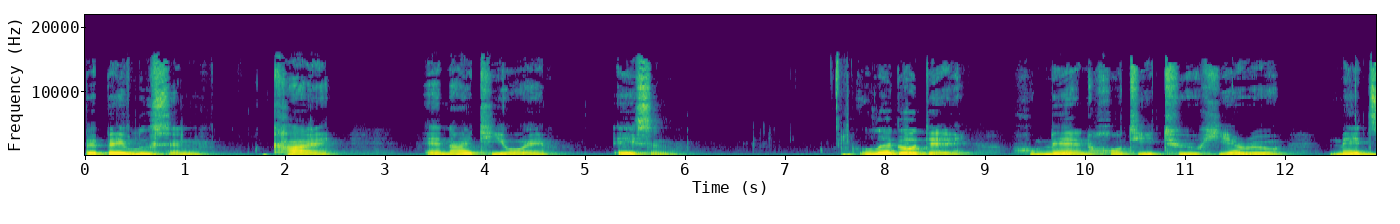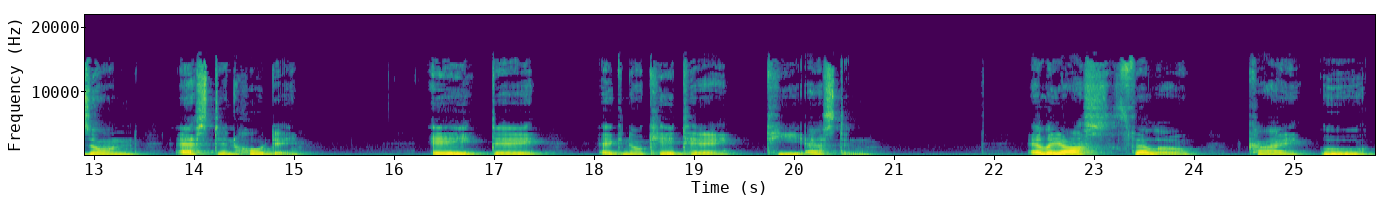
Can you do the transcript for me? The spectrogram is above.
lucen kai enitioi asen lego de humen hoti tu hieru medzon estin hode. E de egnocete ti estin eleos thelo kai u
